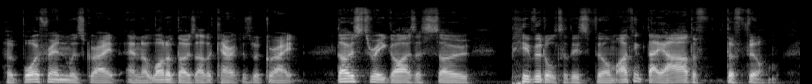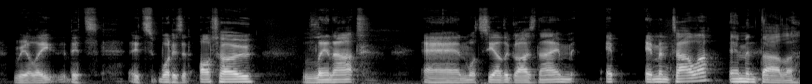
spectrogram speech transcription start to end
Her boyfriend was great, and a lot of those other characters were great. Those three guys are so pivotal to this film. I think they are the the film. Really, it's it's what is it? Otto, Lennart, and what's the other guy's name? Emmenthaler. Emmenthaler.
